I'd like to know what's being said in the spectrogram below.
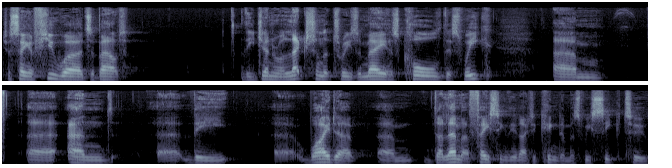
just saying a few words about the general election that Theresa May has called this week. Um, uh, and uh, the uh, wider um, dilemma facing the United Kingdom as we seek to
